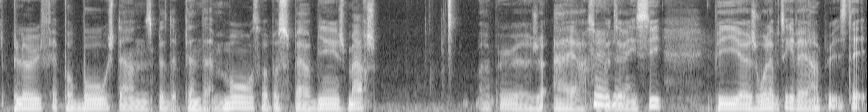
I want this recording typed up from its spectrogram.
il pleut, il fait pas beau, j'étais en une espèce de peine d'amour, ça va pas super bien, je marche un peu, euh, je erre, si on peut Mhm. dire ainsi. Puis euh, je vois la boutique, il y avait un peu, c'était,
